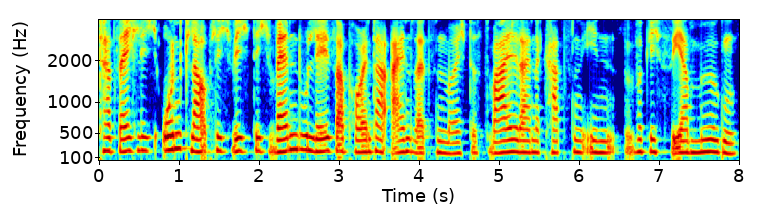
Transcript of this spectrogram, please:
tatsächlich unglaublich wichtig, wenn du Laserpointer einsetzen möchtest, weil deine Katzen ihn wirklich sehr mögen.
